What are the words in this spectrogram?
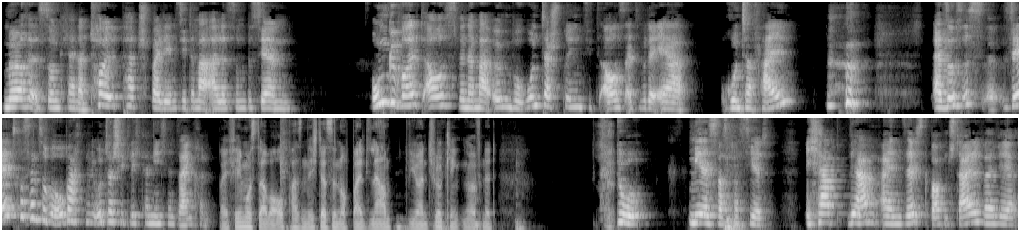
Möhre ist so ein kleiner Tollpatsch, bei dem sieht immer alles so ein bisschen ungewollt aus. Wenn er mal irgendwo runterspringt, sieht's aus, als würde er runterfallen. also es ist äh, sehr interessant zu beobachten, wie unterschiedlich Kaninchen sein können. Bei Fee musst du aber aufpassen, nicht, dass sie noch bald lernt, wie man Türklinken öffnet. Du, mir ist was passiert. Ich habe, wir haben einen selbstgebauten Stall, weil wir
